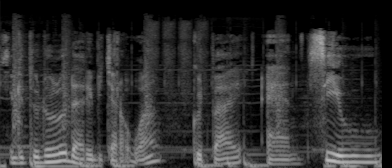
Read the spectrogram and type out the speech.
Segitu dulu dari bicara uang. Goodbye and see you.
